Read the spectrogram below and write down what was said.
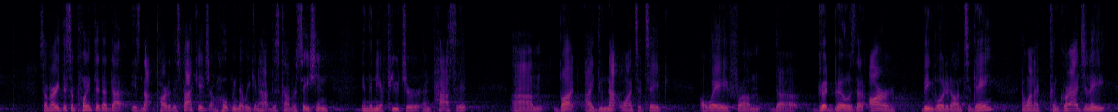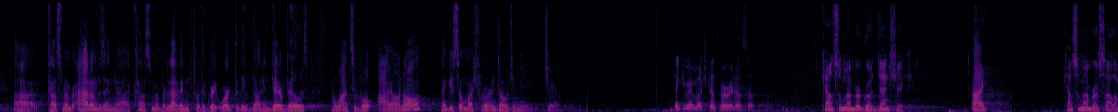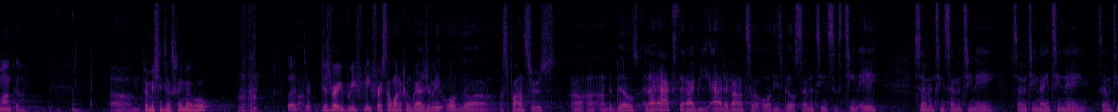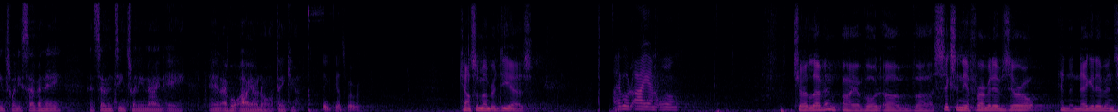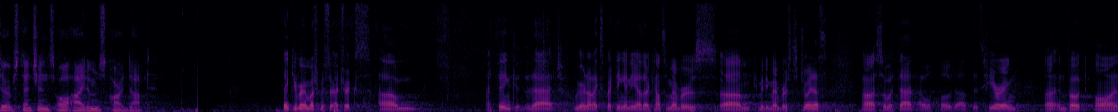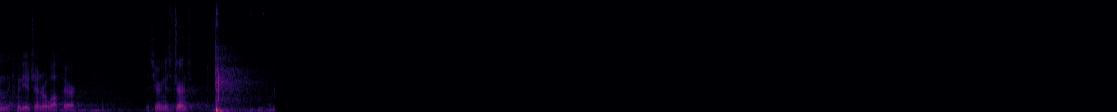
So I'm very disappointed that that is not part of this package. I'm hoping that we can have this conversation in the near future and pass it. Um, But I do not want to take away from the good bills that are being voted on today. I want to congratulate uh, Councilmember Adams and uh, Councilmember Levin for the great work that they've done in their bills. I want to vote aye on all. Thank you so much for indulging me, Chair. Thank you very much, Councilmember Reynoso. Councilmember Grodenchik. Aye. Councilmember Salamanca. Um, Permission to explain my vote? Go ahead, sir. Just very briefly, first, I want to congratulate all the the sponsors uh, on on the bills, and I ask that I be added onto all these bills, 1716A, 1717A, 1719A, 1727A, and 1729A, and I vote aye on all. Thank you. Thank you, Councilmember. Councilmember Diaz. I vote aye on all. Chair Levin, by a vote of uh, six in the affirmative, zero in the negative, and zero abstentions, all items are adopted. Thank you very much, Mr. Ettricks. Um, I think that we are not expecting any other council members, um, committee members to join us. Uh, So with that, I will close out this hearing uh, and vote on the Committee of General Welfare. This hearing is adjourned.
